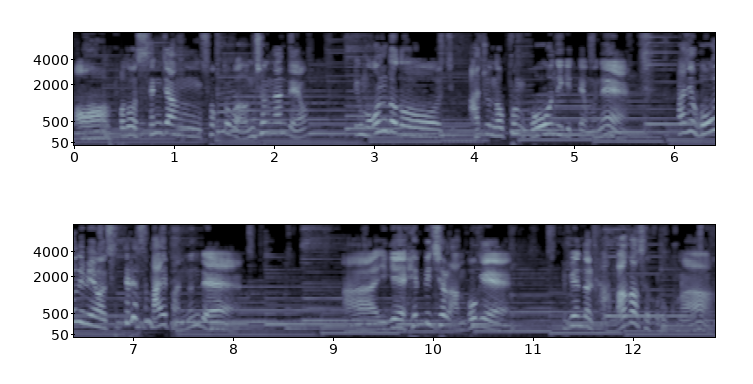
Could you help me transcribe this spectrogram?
어, 포도 생장 속도가 엄청난데요. 지금 온도도 아주 높은 고온이기 때문에 사실 고온이면 스트레스 많이 받는데 아 이게 햇빛을 안 보게 주변들 다 막아서 그렇구나.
